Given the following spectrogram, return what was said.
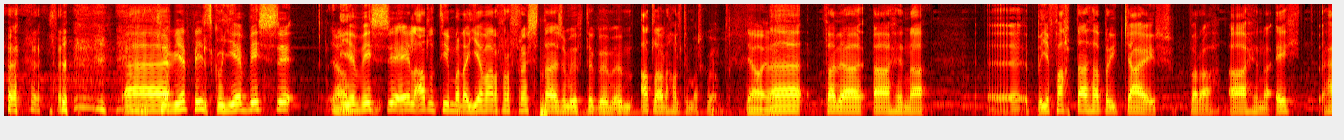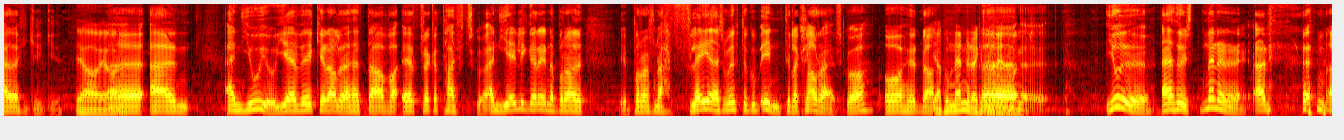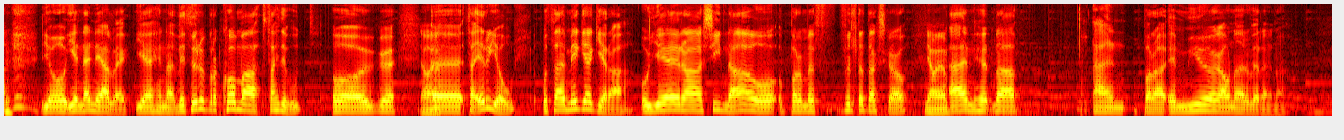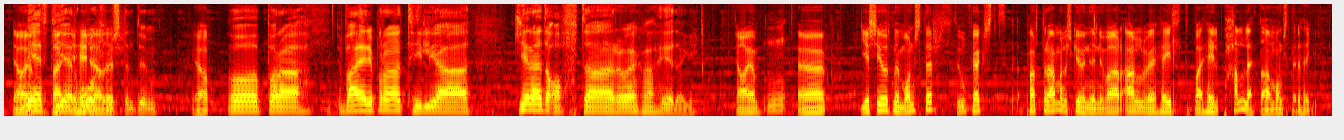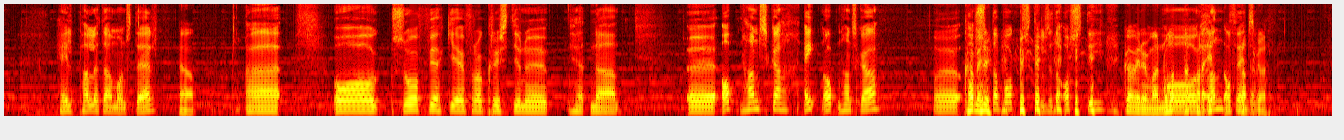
Uh, sem ég finnst Sko ég vissi já, Ég vissi eiginlega allan tíman að ég var að fara að fresta þessum upptökum um allavega hálftíma sko. já, já, uh, Þannig að, að hérna uh, Ég fattaði það bara í gær bara að hérna eitt hefði ekki gengið. Já, já, uh, En En jújú, jú, ég viðkjör alveg að þetta er frekar tæft sko. En ég líka reyna bara bara svona fleia þessum upptökum inn til að klára þér sko. og hérna já, þú nennir ekki að reyna það mér Uh, Jú, jú, jú, eða þú veist, nei, nei, nei, en, hérna, Jú, ég nenni alveg. Ég, hérna, Við þurfum bara að koma þætti út Og uh, já, já, það eru jól Og það er mikið að gera Og ég er að sína og bara með fullt af dagskrá. Já, já, En hérna En bara er mjög ánæður að vera hérna. Já, Með ég þér og hlustendum. Og bara væri bara til í að Gera þetta oftar og eitthvað, ég veit ekki. Já, já. mm. Uh, ég sé út með Monster. Þú fegst, partur af amælisgjöfinni þinni var alveg heilt, heil palletta af Monster eða ekki? Heil paletta af Monster. Já, uh, Og svo fekk ég frá Kristjánu Hérna uh, Opnhanska, einn opnhanska uh, Hvað meinarðu? Ostabox til að setja ost í. Hvað við erum að nota bara einn opnarska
